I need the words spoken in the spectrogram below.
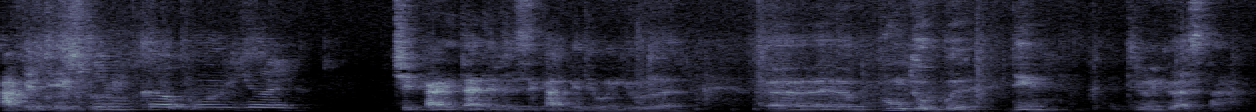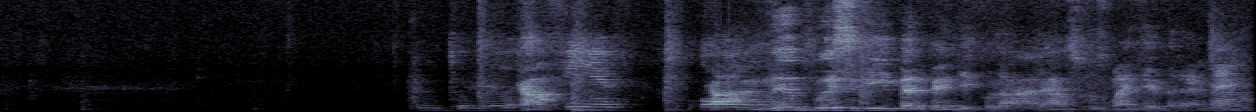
capete știm unghiul? că unghiul Ce calitate trebuie să capete unghiul, uh, punctul B din triunghiul ăsta? punctul B Ca- să fie o... Ca NB să fie perpendiculare, am spus mai devreme. Da.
